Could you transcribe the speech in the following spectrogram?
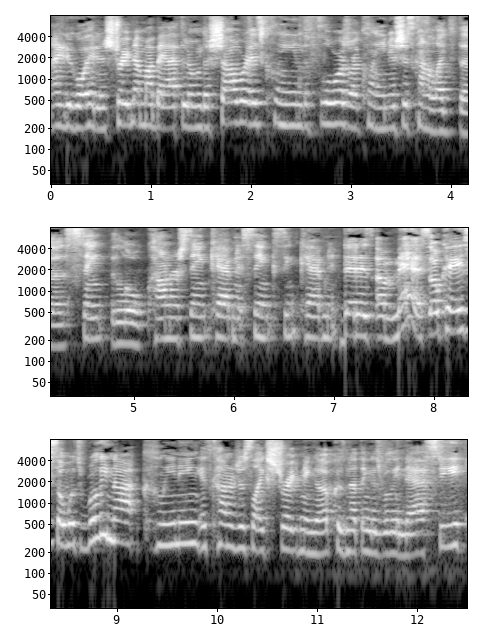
I need to go ahead and straighten up my bathroom. The shower is clean, the floors are clean. It's just kind of like the sink, the little counter sink, cabinet sink, sink cabinet. That is a mess, okay? So it's really not cleaning. It's kind of just like straightening up because nothing is really nasty.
